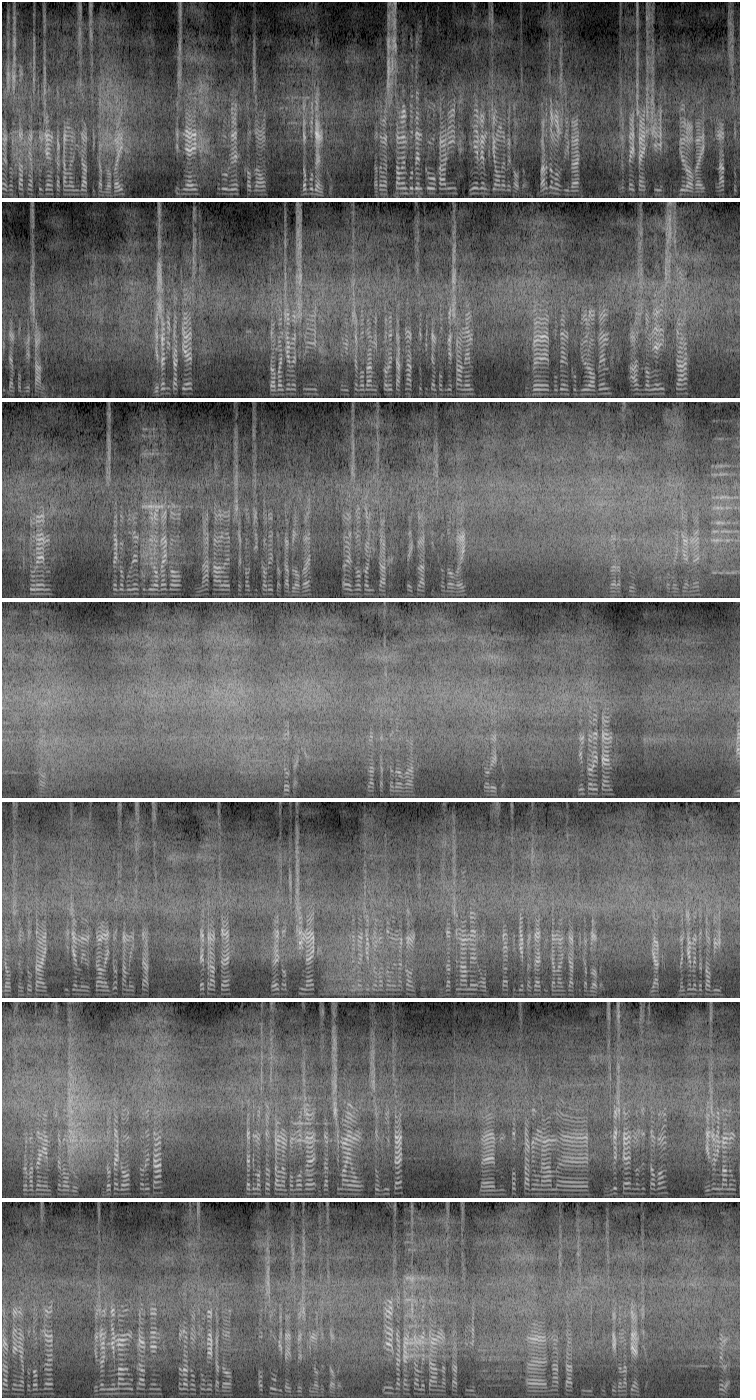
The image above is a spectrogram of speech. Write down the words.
To jest ostatnia studzienka kanalizacji kablowej i z niej rury wchodzą do budynku. Natomiast w samym budynku hali nie wiem gdzie one wychodzą. Bardzo możliwe, że w tej części biurowej nad sufitem podwieszanym. Jeżeli tak jest, to będziemy szli tymi przewodami w korytach nad sufitem podwieszanym w budynku biurowym aż do miejsca, którym z tego budynku biurowego na halę przechodzi koryto kablowe. To jest w okolicach tej klatki schodowej. Zaraz tu podejdziemy. O. Tutaj. Klatka schodowa, koryto. Tym korytem widocznym tutaj idziemy już dalej do samej stacji. Te prace to jest odcinek, który będzie prowadzony na końcu. Zaczynamy od stacji GPZ i kanalizacji kablowej. Jak będziemy gotowi z prowadzeniem przewodów do tego koryta, wtedy Mostostal nam pomoże, zatrzymają suwnicę, podstawią nam e, zwyżkę nożycową. Jeżeli mamy uprawnienia, to dobrze. Jeżeli nie mamy uprawnień, to dadzą człowieka do obsługi tej zwyżki nożycowej. I zakończamy tam na stacji e, na stacji niskiego napięcia. Tyle.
